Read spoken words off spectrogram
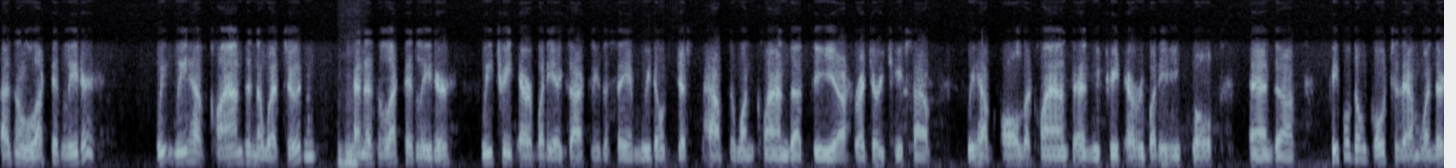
as an elected leader, we we have clans in the Wet'suwet'en, Mhm. and as elected leader, we treat everybody exactly the same. We don't just have the one clan that the uh, hereditary chiefs have. We have all the clans, and we treat everybody equal. And uh, people don't go to them when they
